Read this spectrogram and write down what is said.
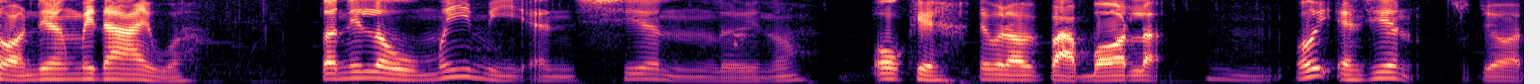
ต่อเนื่องไม่ได้วะตอนนี้เราไม่มีแอนเชียนเลยเนาะ โอเค ได้เวลาไปปราบบอสละอืมโอ้ยแอนเชียนสุดยอด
